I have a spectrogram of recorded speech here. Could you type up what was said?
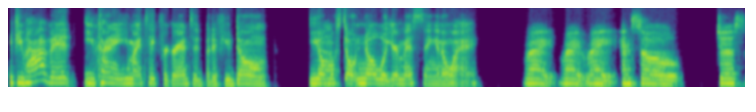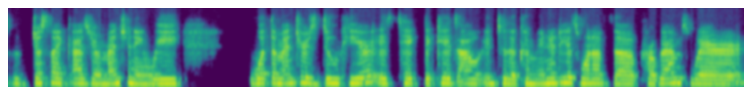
if you have it, you kind of you might take for granted, but if you don't, you yeah. almost don't know what you're missing in a way. Right, right, right. And so just just like as you're mentioning, we what the mentors do here is take the kids out into the community it's one of the programs where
